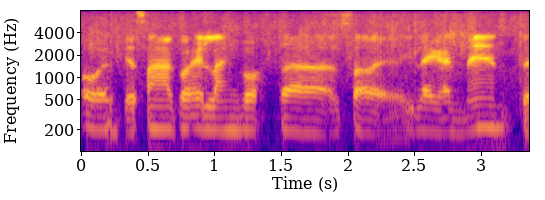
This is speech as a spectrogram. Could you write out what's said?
o empiezan a coger langosta, ¿sabes? Ilegalmente.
